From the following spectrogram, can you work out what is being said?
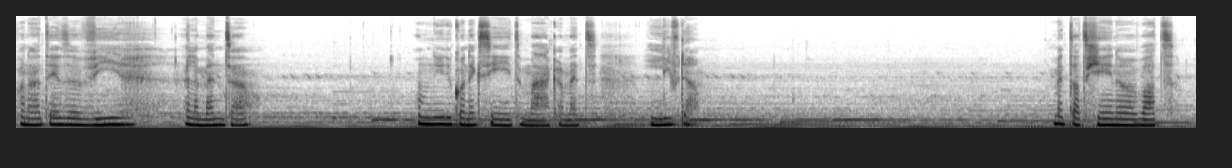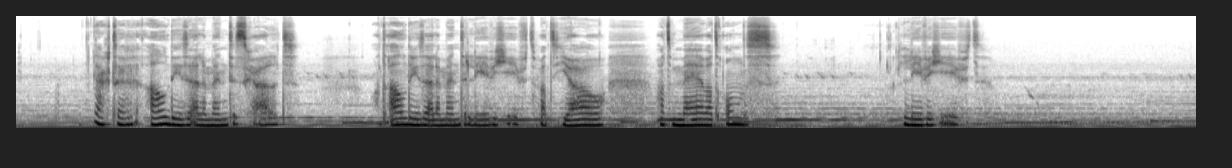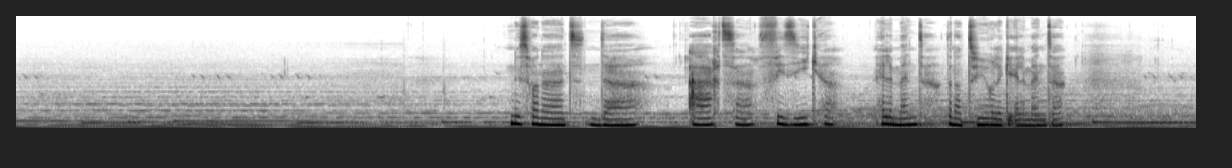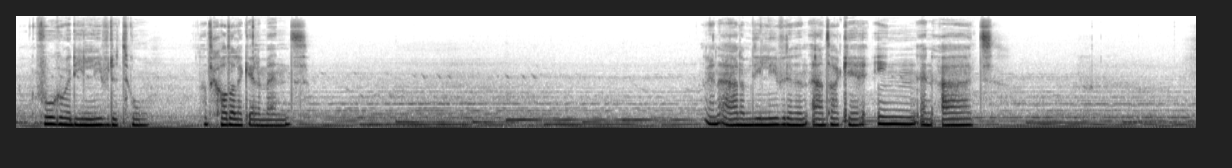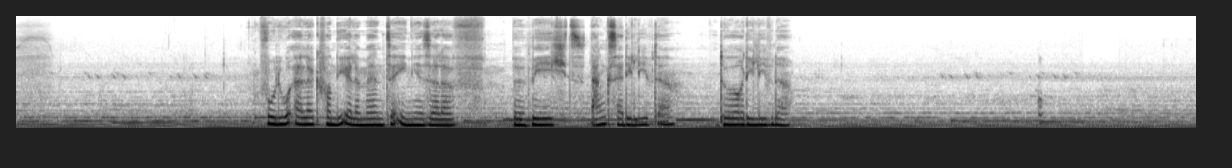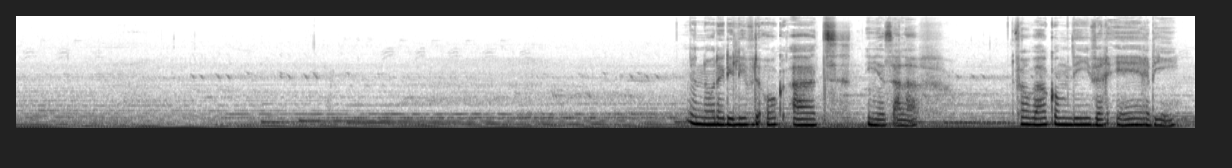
vanuit deze vier elementen om nu de connectie te maken met liefde. Met datgene wat achter al deze elementen schuilt. Wat al deze elementen leven geeft. Wat jou, wat mij, wat ons leven geeft. Dus vanuit de aardse, fysieke elementen, de natuurlijke elementen, voegen we die liefde toe, dat goddelijke element. En adem die liefde een aantal keer in en uit. Voel hoe elk van die elementen in jezelf beweegt dankzij die liefde, door die liefde. En nodig die liefde ook uit in jezelf. Verwelkom die, vereer die.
